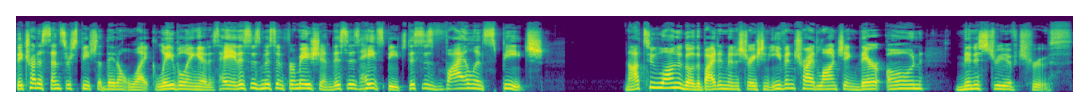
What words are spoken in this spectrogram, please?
They try to censor speech that they don't like, labeling it as, hey, this is misinformation, this is hate speech, this is violent speech. Not too long ago, the Biden administration even tried launching their own Ministry of Truth.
